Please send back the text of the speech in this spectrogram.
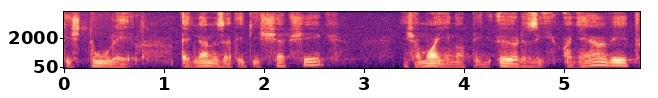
is túlél, egy nemzeti kisebbség, és a mai napig őrzi a nyelvét,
